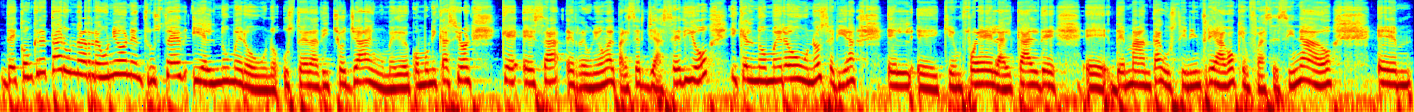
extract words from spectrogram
de concretar una reunión entre usted y el número uno. Usted ha dicho ya en un medio de comunicación que esa eh, reunión al parecer ya se dio y que el número uno sería el eh, quien fue el alcalde de Manta, Agustín Intriago, quien fue asesinado. Em,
